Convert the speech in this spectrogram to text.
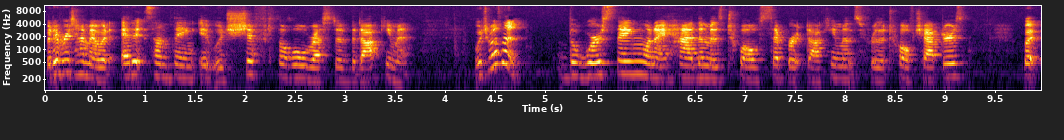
but every time I would edit something, it would shift the whole rest of the document, which wasn't the worst thing when I had them as 12 separate documents for the 12 chapters, but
